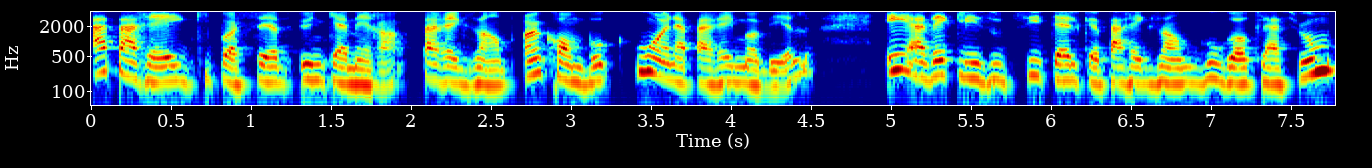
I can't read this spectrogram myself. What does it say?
appareil qui possède une caméra, par exemple un Chromebook ou un appareil mobile. Et avec les outils tels que par exemple Google Classroom,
